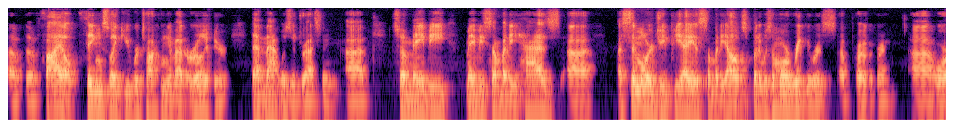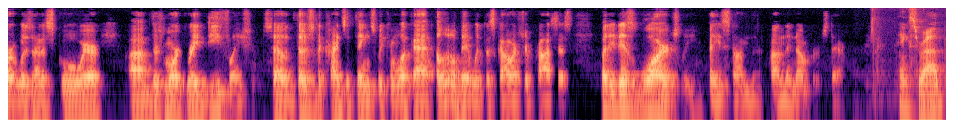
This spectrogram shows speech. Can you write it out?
of the file. Things like you were talking about earlier that Matt was addressing. Uh, so maybe maybe somebody has uh, a similar GPA as somebody else, but it was a more rigorous uh, program, uh, or it was at a school where um, there's more grade deflation. So those are the kinds of things we can look at a little bit with the scholarship process, but it is largely based on on the numbers there. Thanks, Rob.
